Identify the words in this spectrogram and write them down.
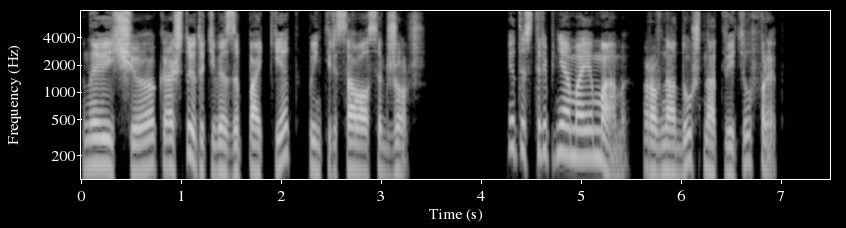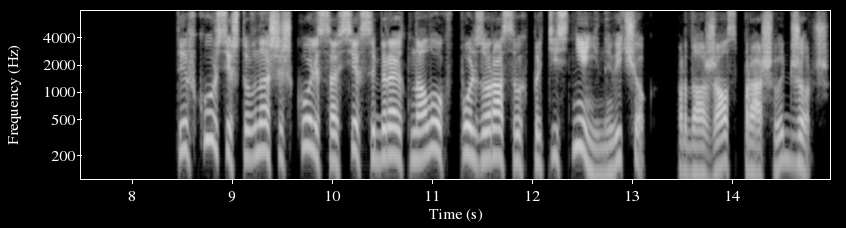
новичок, а что это у тебя за пакет?» — поинтересовался Джордж. «Это стряпня моей мамы», — равнодушно ответил Фред. «Ты в курсе, что в нашей школе со всех собирают налог в пользу расовых притеснений, новичок?» — продолжал спрашивать Джордж.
